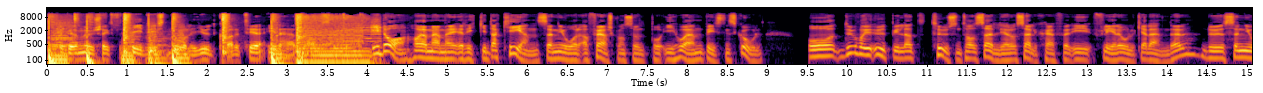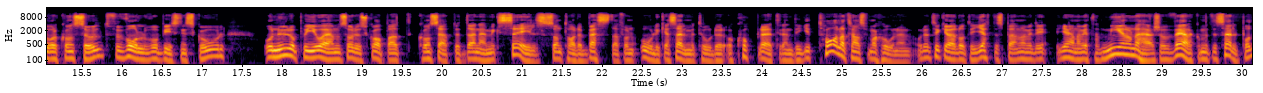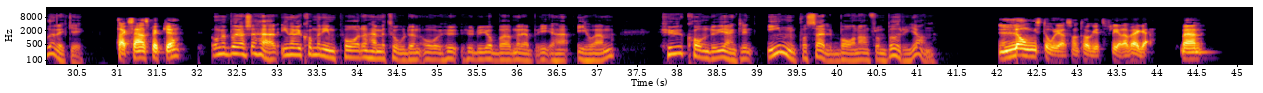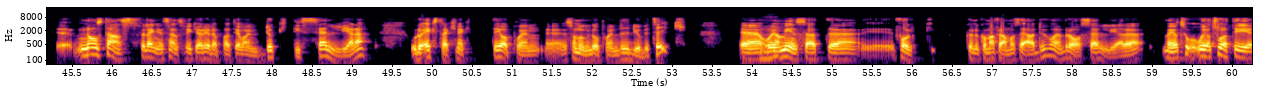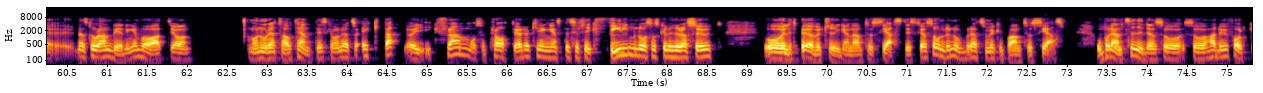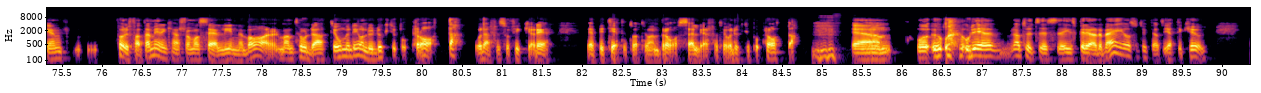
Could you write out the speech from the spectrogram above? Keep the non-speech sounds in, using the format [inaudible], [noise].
Jag ber om ursäkt för tidvis dålig ljudkvalitet i det här avsnittet. Idag har jag med mig Ricky Dackén, senior affärskonsult på IHM Business School. Och du har ju utbildat tusentals säljare och säljchefer i flera olika länder. Du är senior konsult för Volvo Business School och nu då på IOM så har du skapat konceptet Dynamic Sales som tar det bästa från olika säljmetoder och kopplar det till den digitala transformationen. Och det tycker jag låter jättespännande och vill gärna veta mer om det här. Så välkommen till Säljpodden Ricky! Tack så hemskt mycket! Om vi börjar så här, innan vi kommer in på den här metoden och hur, hur du jobbar med det på IHM. Hur kom du egentligen in på säljbanan från början? Lång historia som tagit flera vägar. Men någonstans för länge sedan så fick jag reda på att jag var en duktig säljare. Och då extra knäckte jag på en, eh, som ung då på en videobutik. Eh, mm. Och jag minns att folk kunde komma fram och säga att du var en bra säljare. Men jag tror, och jag tror att det, den stora anledningen var att jag var nog rätt så autentisk, jag var nog rätt så äkta. Jag gick fram och så pratade jag kring en specifik film då som skulle hyras ut och väldigt övertygande entusiastisk. Jag sålde nog rätt så mycket på entusiasm. Och på den tiden så, så hade ju folk en förutfattad mening kanske om vad sälj innebar. Man trodde att jo, men det är om du är duktig på att prata och därför så fick jag det epitetet att jag var en bra säljare för att jag var duktig på att prata. Mm. Um, och, och, det naturligtvis inspirerade mig och så tyckte jag att det var jättekul.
